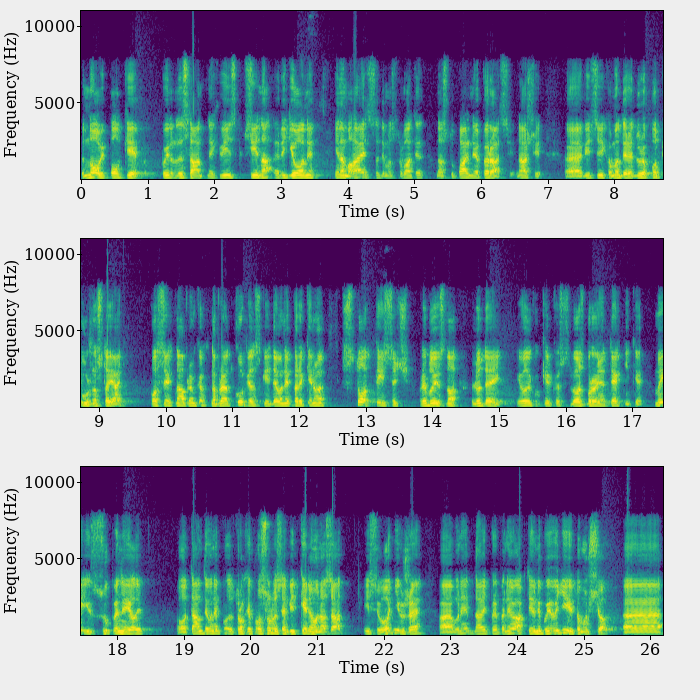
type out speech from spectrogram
нові полки повітряно-десантних військ, всі на регіони і намагаються демонструвати наступальні операції. Наші бійці, командири дуже потужно стоять по цих напрямках. Наприклад, Куп'янський, де вони перекинули 100 тисяч приблизно людей і велику кількість озброєння техніки. Ми їх зупинили. От там, де вони трохи просунулися, відкинули назад. І сьогодні вже е, вони навіть припинили активні бойові дії, тому що е,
